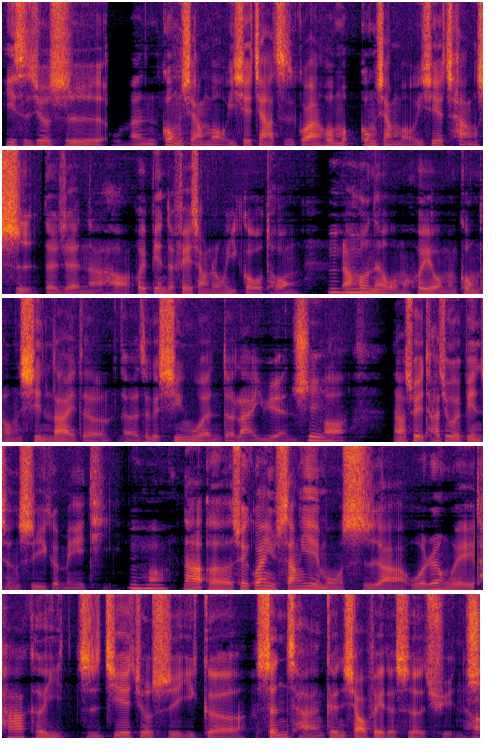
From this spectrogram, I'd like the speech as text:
意思就是我们共享某一些价值观或某共享某一些尝试的人啊，哈，会变得非常容易沟通。然后呢，我们会有我们共同信赖的呃这个新闻的来源是。啊，那所以它就会变成是一个媒体啊。那呃，所以关于商业模式啊，我认为它可以直接就是一个生产跟消费的社群哈。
